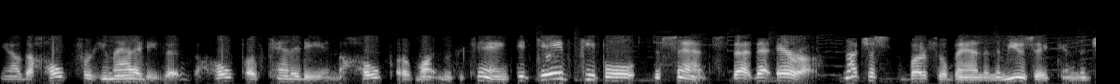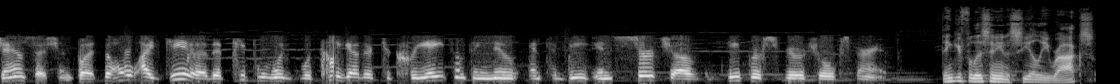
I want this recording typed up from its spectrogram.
You know, the hope for humanity, the, the hope of Kennedy and the hope of Martin Luther King. It gave people the sense that that era, not just the Butterfield Band and the music and the jam session, but the whole idea that people would, would come together to create something new and to be in search of deeper spiritual experience. Thank you for listening to CLE Rocks.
